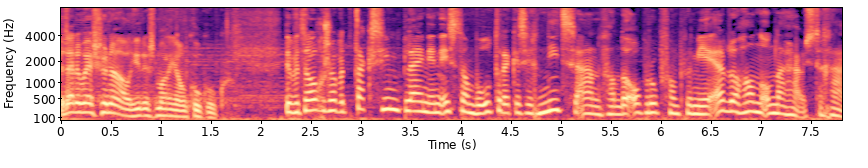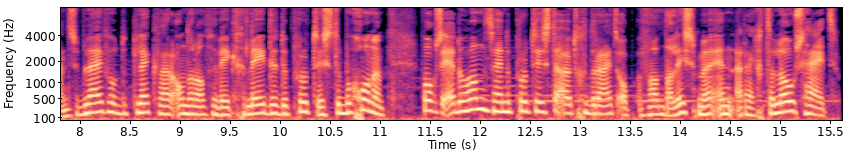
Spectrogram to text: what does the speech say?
Het NOS Journaal, hier is Marian Koekoek. De betogers op het Taksimplein in Istanbul trekken zich niets aan van de oproep van premier Erdogan om naar huis te gaan. Ze blijven op de plek waar anderhalve week geleden de protesten begonnen. Volgens Erdogan zijn de protesten uitgedraaid op vandalisme en rechteloosheid.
